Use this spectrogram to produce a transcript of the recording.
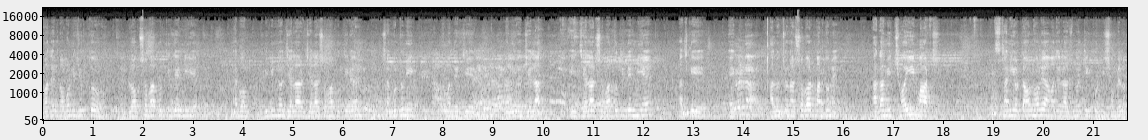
আমাদের নবনিযুক্ত ব্লক সভাপতিদের নিয়ে এবং বিভিন্ন জেলার জেলা সভাপতিরা সাংগঠনিক আমাদের যে দলীয় জেলা, এই জেলার সভাপতিদের নিয়ে আজকে এক আলোচনা সভার মাধ্যমে আগামী ছয়ই মার্চ স্থানীয় টাউন হলে আমাদের রাজনৈতিক কর্মী সম্মেলন।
